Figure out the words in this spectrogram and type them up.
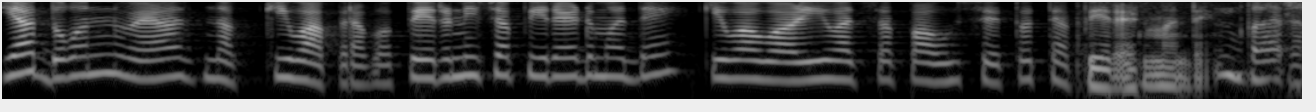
या दोन वेळा नक्की वापरावं. पेरणीच्या पिरियडमध्ये किंवा वळीवाचा पाऊस येतो त्या पिरियडमध्ये बरं.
